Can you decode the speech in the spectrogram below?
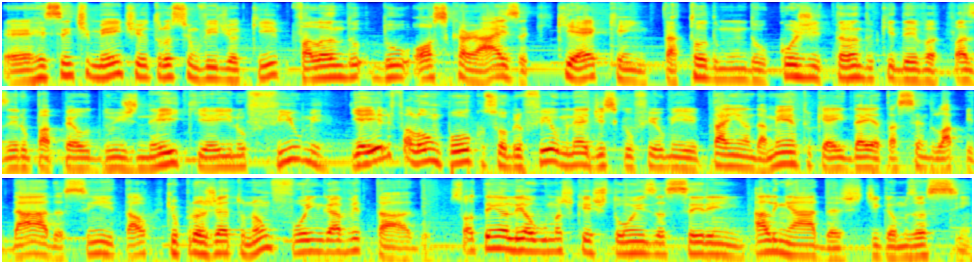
É, recentemente eu trouxe um vídeo aqui falando do Oscar Isaac, que é quem tá todo mundo cogitando que deva fazer o papel do Snake aí no filme. E aí ele falou um pouco sobre o filme, né? Disse que o filme tá em andamento, que a ideia tá sendo lapidada assim e tal, que o projeto não foi engavetado. Só tem ali algumas questões a serem serem alinhadas, digamos assim.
